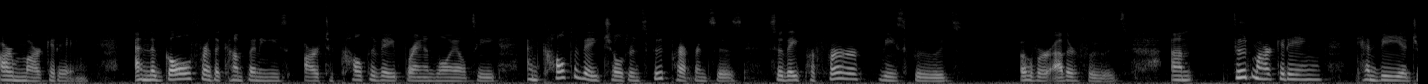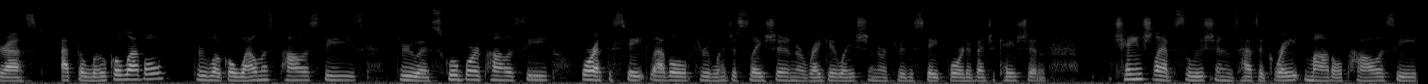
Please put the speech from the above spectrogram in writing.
are marketing. And the goal for the companies are to cultivate brand loyalty and cultivate children's food preferences so they prefer these foods over other foods. Um, food marketing can be addressed at the local level through local wellness policies, through a school board policy, or at the state level through legislation or regulation or through the State Board of Education. Change Lab Solutions has a great model policy,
